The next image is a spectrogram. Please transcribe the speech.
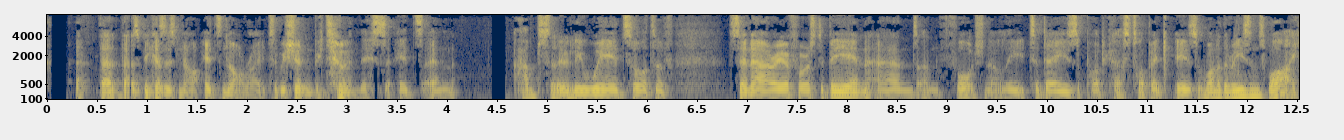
that, that's because it's not. It's not right. So we shouldn't be doing this. It's an absolutely weird sort of scenario for us to be in. And unfortunately, today's podcast topic is one of the reasons why.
